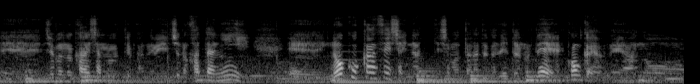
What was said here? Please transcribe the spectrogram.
えー、自分の会社のっていうかね、身内の方に、えー、濃厚感染者になってしまった方が出たので、今回はね、あの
